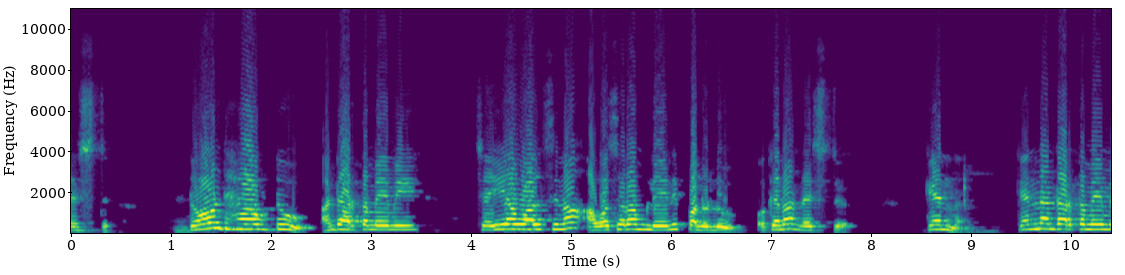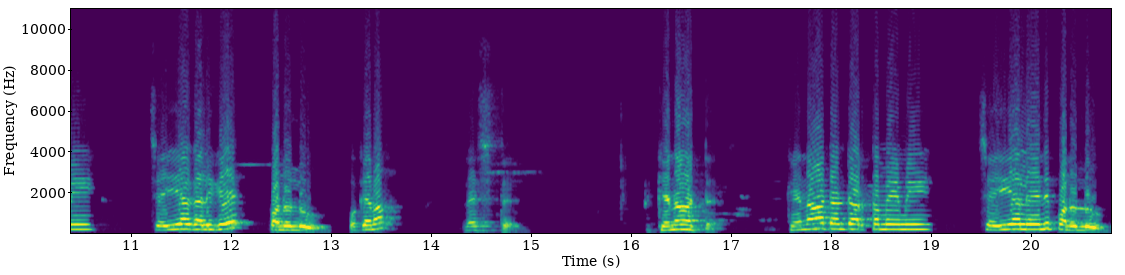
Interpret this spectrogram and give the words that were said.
నెక్స్ట్ డోంట్ హ్యావ్ టు అంటే అర్థమేమి చేయవలసిన అవసరం లేని పనులు. ఓకేనా? నెక్స్ట్. కెన్. కెన్ అంటే అర్థమేమి చెయ్యగలిగే పనులు. ఓకేనా? నెక్స్ట్. కెనాట్. కెనాట్ అంటే అర్థమేమి చెయ్యలేని పనులు.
